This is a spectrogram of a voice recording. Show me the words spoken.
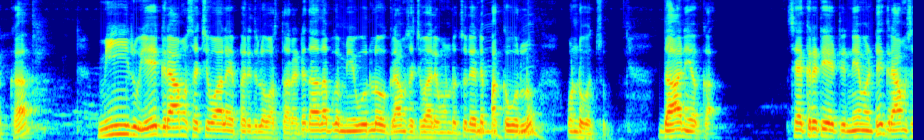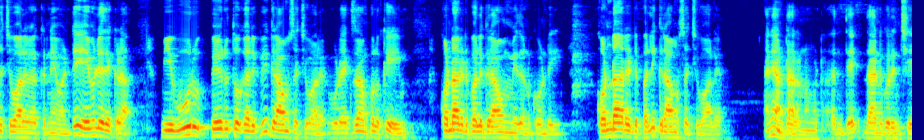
యొక్క మీరు ఏ గ్రామ సచివాలయ పరిధిలో వస్తారంటే దాదాపుగా మీ ఊర్లో గ్రామ సచివాలయం ఉండొచ్చు లేదంటే పక్క ఊర్లో ఉండవచ్చు. దాని యొక్క సెక్రటరియేట్ నేమ్ అంటే గ్రామ సచివాలయం యొక్క నేమ్ అంటే ఏమీ లేదు ఇక్కడ. మీ ఊరు పేరుతో కలిపి గ్రామ సచివాలయం. ఇప్పుడు ఎగ్జాంపుల్కి కొండారెడ్డిపల్లి గ్రామం మీద అనుకోండి కొండారెడ్డిపల్లి గ్రామ సచివాలయం అని అంటారన్నమాట. అంతే దాని గురించి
